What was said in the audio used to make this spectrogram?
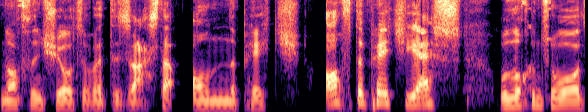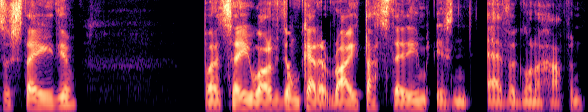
nothing short of a disaster on the pitch. Off the pitch, yes, we're looking towards a stadium. But I tell you what, if you don't get it right, that stadium isn't ever going to happen.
